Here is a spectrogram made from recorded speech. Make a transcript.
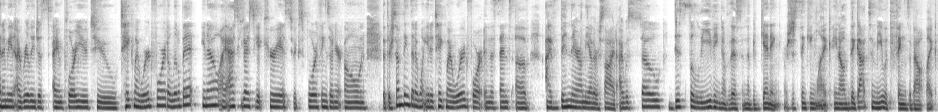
And I mean, I really just, I implore you to take my word for it a little bit. You know, I ask you guys to get curious, to explore things on your own. But there's something that I want you to take my word for in the sense of I've been there on the other side. I was so disbelieving of this in the beginning. I was just thinking like, you know, they got to me with things about like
